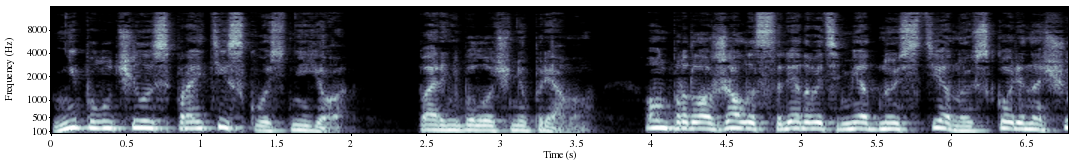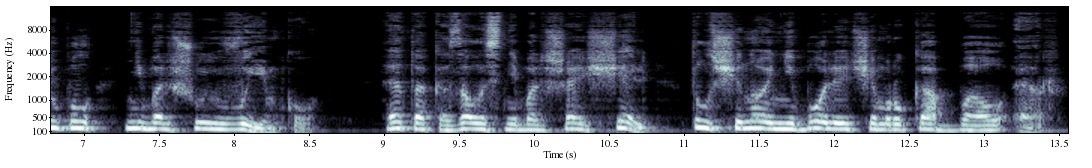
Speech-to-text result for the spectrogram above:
не получилось пройти сквозь нее. Парень был очень упрямым. Он продолжал исследовать медную стену и вскоре нащупал небольшую выемку. Это оказалась небольшая щель, толщиной не более чем рука Баоэр.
